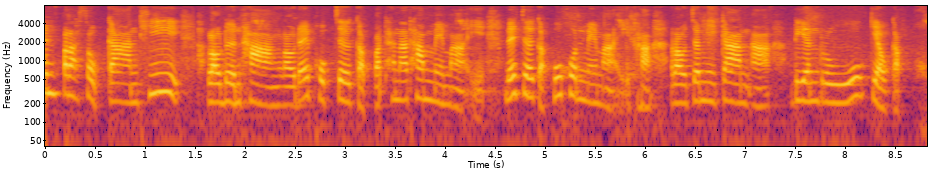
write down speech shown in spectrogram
เป็นประสบการณ์ที่เราเดินทางเราได้พบเจอกับวัฒนธรรมใหม่ ๆ ได้เจอกับผู้คนใหม่ๆค่ะ เราจะมีการอ่าเรียนรู้เกี่ยวกับค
